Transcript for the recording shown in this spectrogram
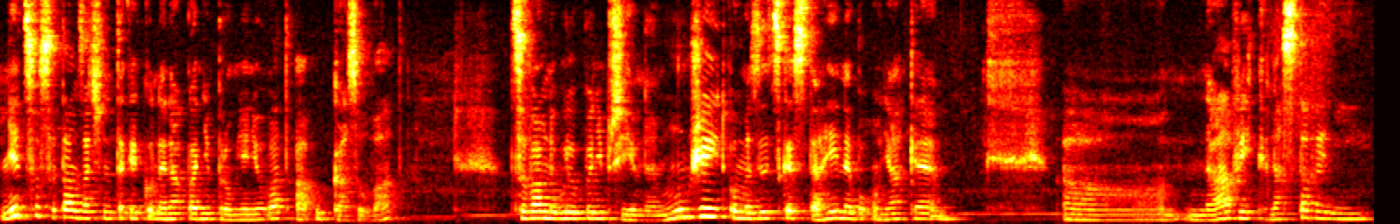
Něco se tam začne tak jako nenápadně proměňovat a ukazovat, co vám nebude úplně příjemné. Může jít o mezilidské vztahy nebo o nějaké uh, návyk, nastavení.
